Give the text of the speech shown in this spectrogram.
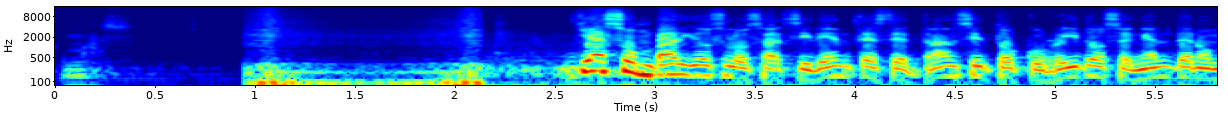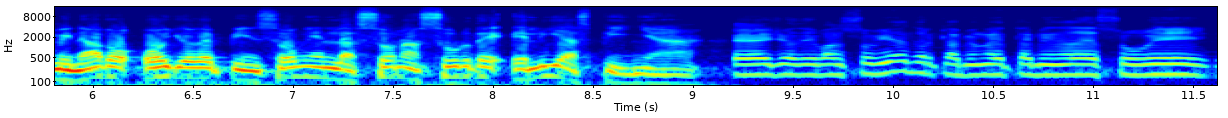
con más. Ya son varios los accidentes de tránsito ocurridos en el denominado hoyo de Pinzón en la zona sur de Elías Piña. Ellos iban subiendo, el camión terminó de subir,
